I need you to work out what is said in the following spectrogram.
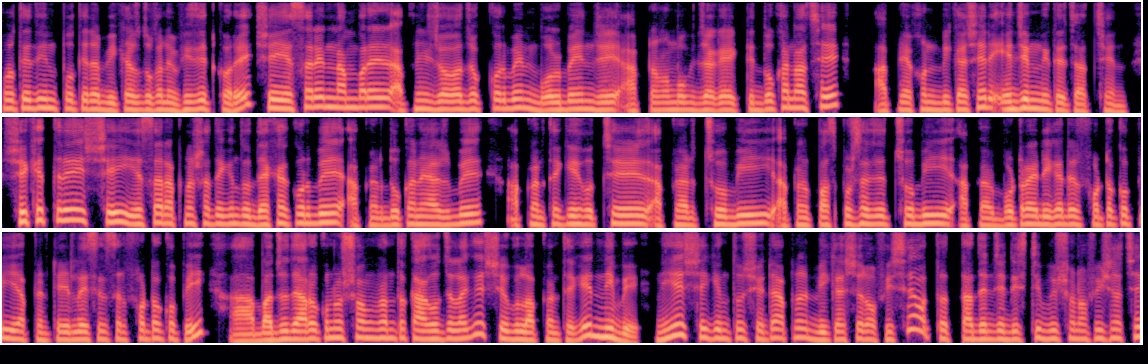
প্রতিদিন প্রতিটা বিকাশ দোকানে ভিজিট করে। সেই এসআর এর নাম্বারে আপনি যোগাযোগ করবেন, বলবেন যে আপনার অমুক জায়গায় একটি দোকান আছে। আপনি এখন বিকাশের এজেন্ট নিতে চাচ্ছেন। সেক্ষেত্রে সেই এসআর আপনার সাথে কিন্তু দেখা করবে, আপনার দোকানে আসবে, আপনার থেকে হচ্ছে আপনার ছবি, আপনার পাসপোর্ট সাইজের ছবি, আপনার ভোটার আইডি কার্ডের ফটোকপি আপনার ট্রেড লাইসেন্সের ফটোকপি বা যদি আরও কোনো সংক্রান্ত কাগজ লাগে, সেগুলো আপনার থেকে নিবে। নিয়ে সে কিন্তু সেটা আপনার বিকাশের অফিসে অর্থাৎ তাদের যে ডিস্ট্রিবিউশন অফিস আছে,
